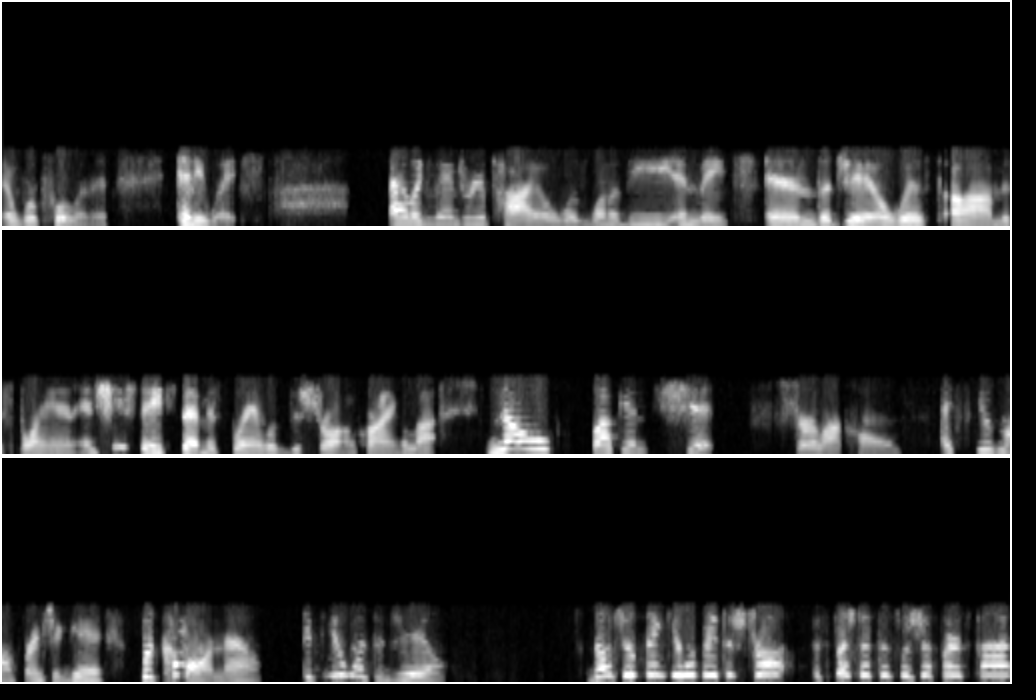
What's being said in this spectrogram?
and we're pulling it. Anyways, Alexandria Pyle was one of the inmates in the jail with uh Miss Bland, and she states that Miss Bland was distraught and crying a lot. No fucking shit, Sherlock Holmes. Excuse my French again, but come on now. If you went to jail, don't you think you would be distraught? Especially if this was your first time,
